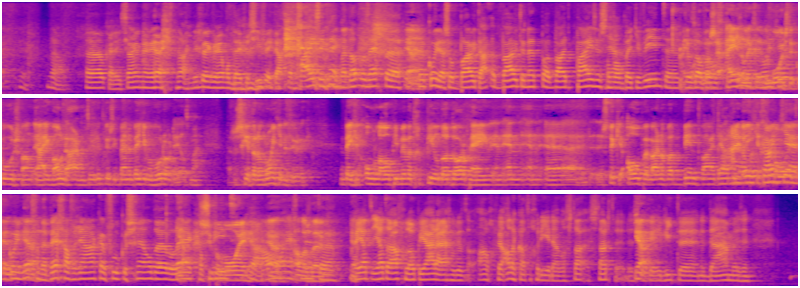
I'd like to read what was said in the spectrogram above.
nou. eh, Oké, zijn er. nou, nu ben ik weer helemaal depressief. Ik dacht dat Pijzen. Nee, maar dat was echt. eh, Ja. Dan kon je daar zo buiten, buiten net bu- buiten Pijzen stond Ja. al een beetje wind. En het was dat was eigenlijk de mooiste koers van... Ja, ik woon daar natuurlijk, dus ik ben een beetje bevooroordeeld. Maar dat is een schitterend rondje natuurlijk. Een beetje een omloopje met wat gepiel door het dorp heen. En, en, en eh, een stukje open waar nog wat wind waait. Ja, waar en op het kantje en dan kon je net van de weg afraken, Vloekerschelde, Lek, Ja, of supermooi. niet. Ja, allemaal Ja, echt alles net, leuk. eh. Maar je had, je had de afgelopen jaren eigenlijk dat ongeveer alle categorieën daar wel sta- starten. Dus Ja. ook de elite en de dames. En,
